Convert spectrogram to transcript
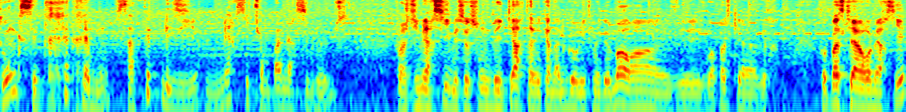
Donc, c'est très très bon. Ça fait plaisir. Merci Tiampa, merci Virus. Enfin, je dis merci, mais ce sont des cartes avec un algorithme de mort. Hein. Je vois pas ce qu'il y a, ce qu'il y a à remercier.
